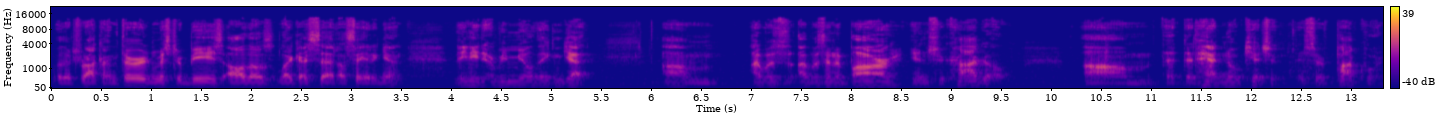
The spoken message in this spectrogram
whether it's Rock on Third, Mr. B's, all those, like I said, I'll say it again, they need every meal they can get. Um, I was, I was in a bar in Chicago, um, that, that had no kitchen. They served popcorn.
